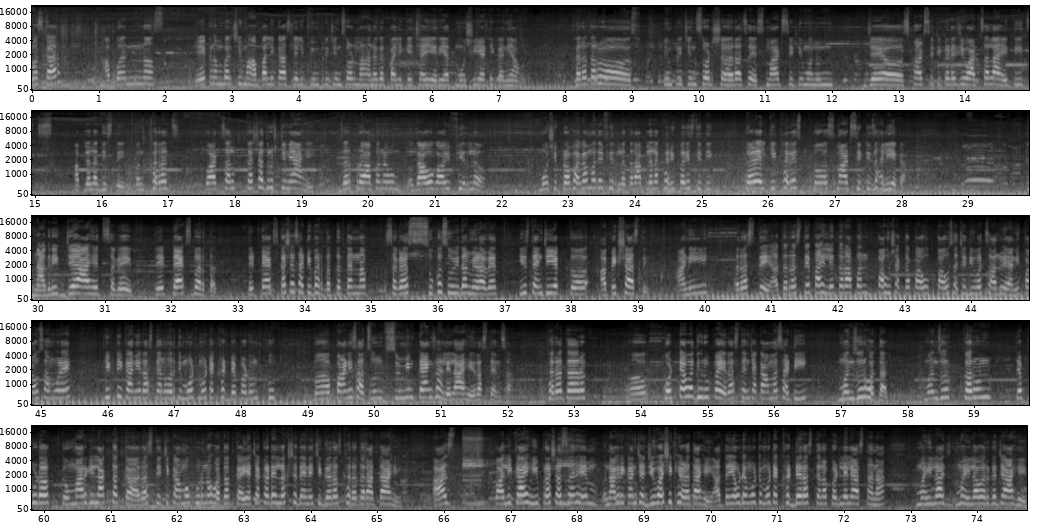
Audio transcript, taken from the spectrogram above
नमस्कार. आपण एक नंबरची महापालिका असलेली पिंपरी चिंचवड महानगरपालिकेच्या एरियात मोशी या ठिकाणी आहोत. खरं तर पिंपरी चिंचवड शहराचं स्मार्ट सिटी म्हणून जे स्मार्ट सिटीकडे जी वाटचाल आहे तीच आपल्याला दिसते. पण खरंच वाटचाल कशा दृष्टीने आहे? जर प्र आपण गावोगावी फिरलं मोशी प्रभागामध्ये फिरलं तर आपल्याला खरी परिस्थिती कळेल की खरेच स्मार्ट सिटी झाली आहे का? नागरिक जे आहेत सगळे ते टॅक्स भरतात. ते टॅक्स कशासाठी भरतात? तर त्यांना सगळ्या सुखसुविधा मिळाव्यात हीच त्यांची एक अपेक्षा असते. आणि रस्ते आता रस्ते पाहिले तर आपण पाहू शकता पाऊ पावसाचे दिवस चालू आहे. आणि पावसामुळे ठिकठिकाणी रस्त्यांवरती मोठमोठे खड्डे पडून खूप पाणी साचून स्विमिंग टँक झालेला आहे रस्त्यांचा. खरं तर कोट्यावधी रुपये रस्त्यांच्या कामासाठी मंजूर होतात. मंजूर करून ते पुढं क- मार्गी लागतात का? रस्त्याची कामं पूर्ण होतात का? याच्याकडे लक्ष देण्याची गरज खरं तर आता आहे. आज पालिका ही प्रशासन हे नागरिकांच्या जीवाशी खेळत आहे. आता एवढे मोठे मोठे खड्डे रस्त्याला पडलेले असताना महिला महिला वर्ग जे आहे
